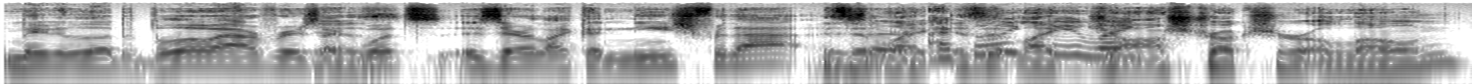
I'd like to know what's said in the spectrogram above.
maybe a little bit below average like Yes. what's is there like a niche for that Is, it there- like I is feel it like like, they jaw like- structure alone?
